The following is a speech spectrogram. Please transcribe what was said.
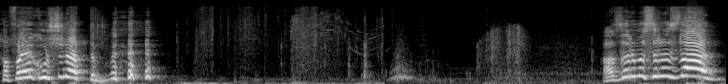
Kafaya kurşun attım. Hazır mısınız lan?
